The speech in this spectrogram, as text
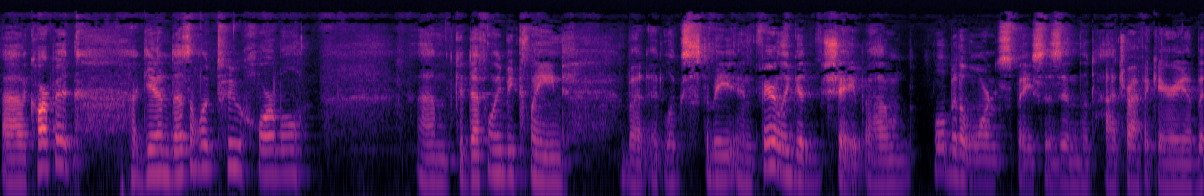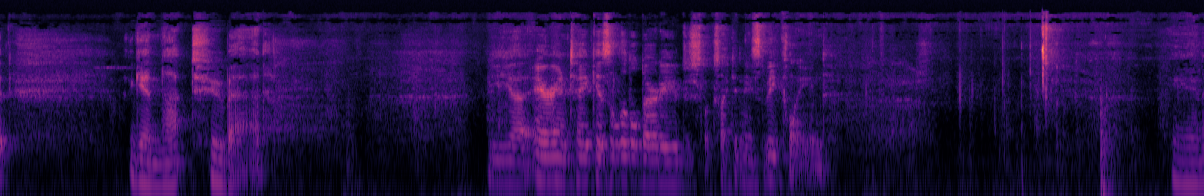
Uh, the carpet, again, doesn't look too horrible. Um, could definitely be cleaned, but it looks to be in fairly good shape. Um, a little bit of worn spaces in the high traffic area, but again, not too bad. The uh, air intake is a little dirty. It just looks like it needs to be cleaned. And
